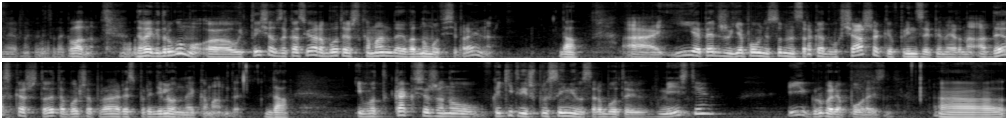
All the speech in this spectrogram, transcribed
наверное, как-то так. Ладно, вот. давай к другому. Э, ты сейчас в заказ работаешь с командой в одном офисе, правильно? Да. А, и опять же, я помню особенность 42 чашек, и в принципе, наверное, Одеска, что это больше про распределенные команды. Да. И вот как все же, ну, какие ты видишь плюсы и минусы работы вместе и, грубо говоря, порознь? Э,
